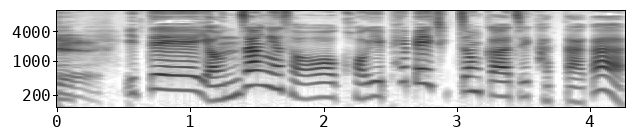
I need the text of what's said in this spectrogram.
예. 이때 연장에서 거의 패배 직전까지 갔다가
